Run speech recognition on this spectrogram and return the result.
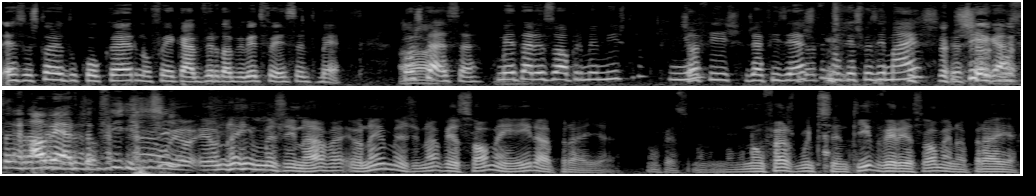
essa história do coqueiro, não foi em Cabo Verde, obviamente, foi em Santo Tomé. Ah. Constança, comentários ao Primeiro-Ministro? Já fiz. Já fizeste? Não queres fazer mais? Eu Chega. Alberto. já. Não, eu, eu nem imaginava, eu nem imaginava esse homem a ir à praia. Confesso, não- não faz muito sentido ver esse homem na praia.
